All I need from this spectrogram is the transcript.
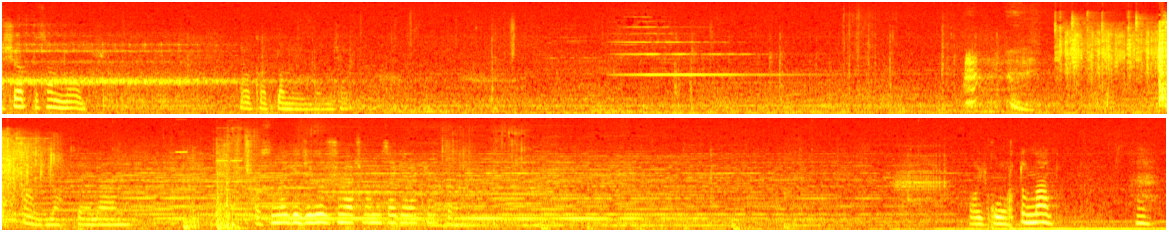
Aşağı atlasam ne olur? Yok atlamayın bence. Allah belanı. Aslında gece görüşünü açmamıza gerek yok da. Ay korktum lan. Heh.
